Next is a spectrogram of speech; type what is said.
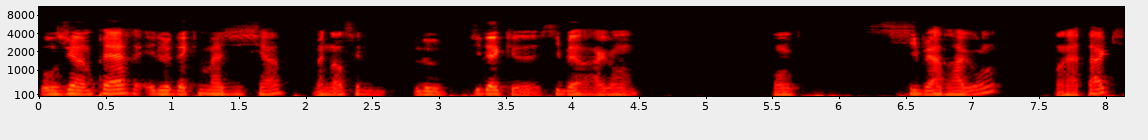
aux yeux impairs et le deck magicien. Maintenant c'est le petit deck euh, cyber dragon. Donc cyber dragon en attaque.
